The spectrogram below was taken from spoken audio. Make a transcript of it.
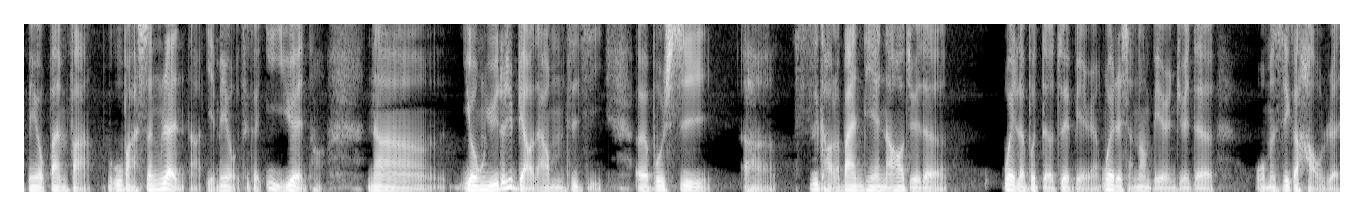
没有办法，无法胜任啊，也没有这个意愿哈，那勇于的去表达我们自己，而不是。呃，思考了半天，然后觉得为了不得罪别人，为了想让别人觉得我们是一个好人，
